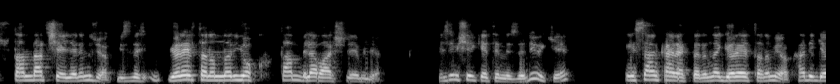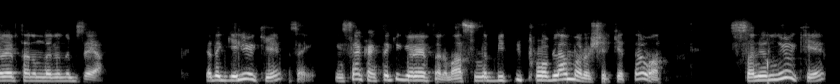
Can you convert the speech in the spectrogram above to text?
standart şeylerimiz yok. Bizde görev tanımları yok. Tam bile başlayabiliyor. Bizim şirketimizde diyor ki insan kaynaklarında görev tanımı yok. Hadi görev tanımlarını bize yap. Ya da geliyor ki mesela insan kaynaktaki görev tanımı aslında bir, bir problem var o şirkette ama sanılıyor ki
